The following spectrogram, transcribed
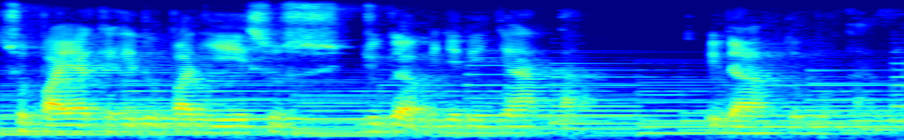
supaya kehidupan Yesus juga menjadi nyata di dalam tubuh kami.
